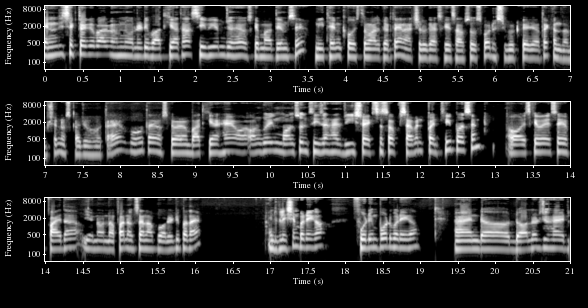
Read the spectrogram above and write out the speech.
Energy sector के बारे में हमने ऑलरेडी बात किया था। सीबीएम जो है उसके माध्यम से मीथेन को इस्तेमाल करते हैं। नेचुरल गैस के हिसाब से उसको डिस्ट्रीब्यूट किया जाता है। कंजम्पशन उसका जो होता है वो होता है। उसके बारे में बात किया है और ongoing monsoon season has reach excess of seven point three percent और इसके वजह से फ़ायदा यू नो नफा नुकसान आपको ऑलरेडी पता है। इन्फ्लेशन बढ़ेगा फ़ूड इंपोर्ट बढ़ेगा एंड डॉलर uh, जो है it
